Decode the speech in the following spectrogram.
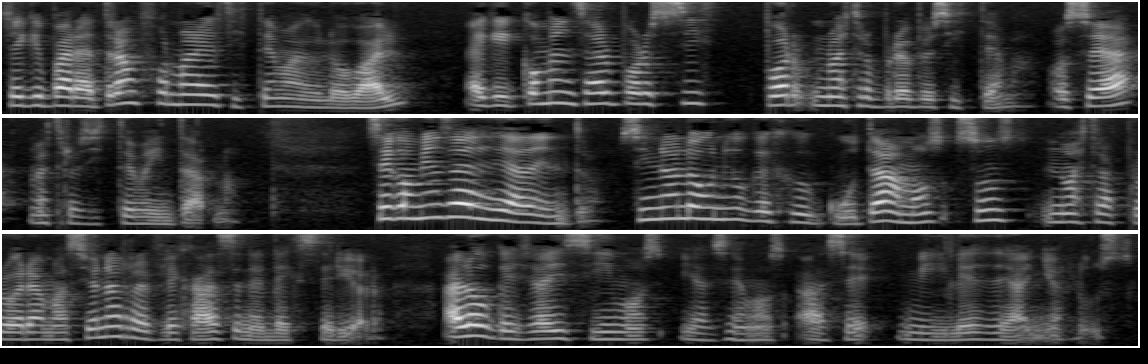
ya que para transformar el sistema global hay que comenzar por, por nuestro propio sistema, o sea, nuestro sistema interno. Se comienza desde adentro, si no lo único que ejecutamos son nuestras programaciones reflejadas en el exterior, algo que ya hicimos y hacemos hace miles de años luz.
